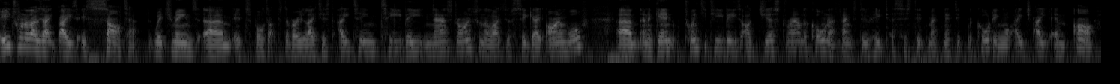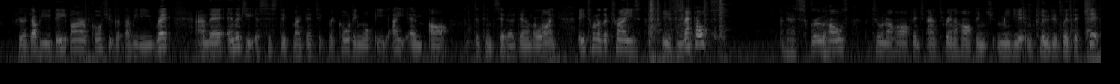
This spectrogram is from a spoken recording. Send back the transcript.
each one of those 8 bays is SATA, which means um, it supports up to the very latest 18 TB NAS drives from the likes of Seagate Ironwolf. Um, and again, 20 TBs are just around the corner thanks to Heat Assisted Magnetic Recording or HAMR. If you're a WD buyer, of course, you've got WD Red and their Energy Assisted Magnetic Recording or EAMR to consider down the line. Each one of the trays is metal and has screw holes two and a half inch and three and a half inch media included with the kit.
